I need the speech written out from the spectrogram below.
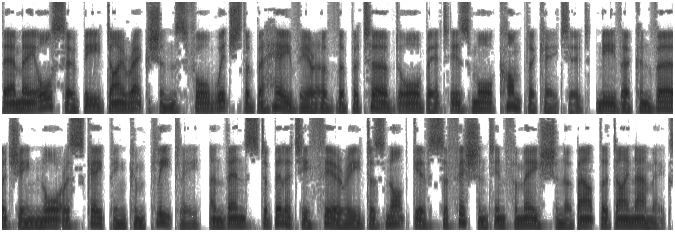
There may also be directions for which the behavior of the perturbed orbit is more complicated neither converging nor escaping completely, and then stability theory does not give sufficient information about the dynamics.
